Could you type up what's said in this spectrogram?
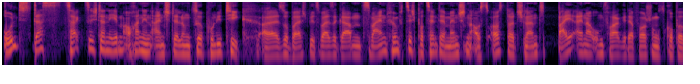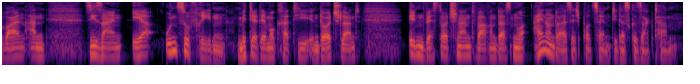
Und das zeigt sich dann eben auch an den Einstellungen zur Politik. Also beispielsweise gaben 52 Prozent der Menschen aus Ostdeutschland bei einer Umfrage der Forschungsgruppe Wahlen an, sie seien eher unzufrieden mit der Demokratie in Deutschland. In Westdeutschland waren das nur 31 Prozent, die das gesagt haben.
